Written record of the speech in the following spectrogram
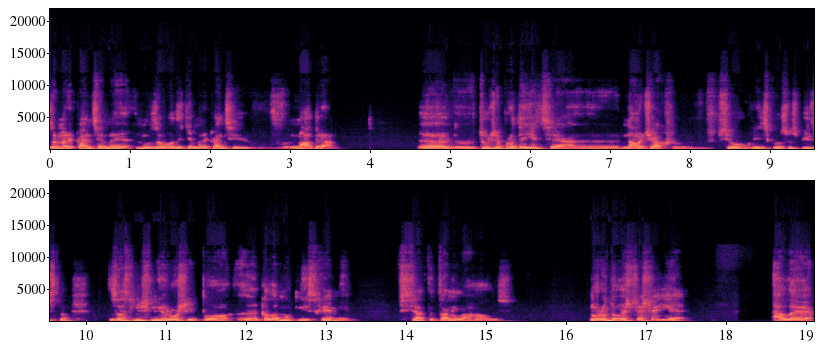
з американцями, ну, заводить американців в надра, е, тут же продається е, на очах всього українського суспільства за смішні гроші по е, каламутній схемі вся титанова галузь. Ну, родовище ще є. Але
